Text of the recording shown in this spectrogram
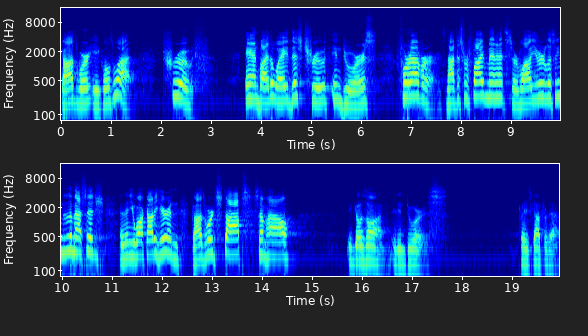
God's word equals what? Truth. And by the way, this truth endures forever. It's not just for five minutes or while you're listening to the message and then you walk out of here and God's word stops somehow. It goes on, it endures. Praise God for that.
